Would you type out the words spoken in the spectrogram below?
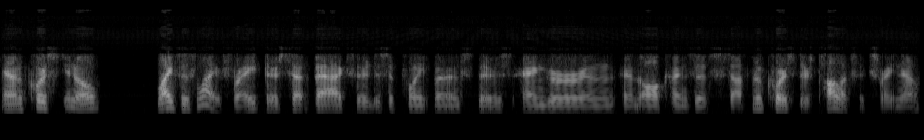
And of course, you know, life is life, right? There's setbacks, there are disappointments, there's anger and, and all kinds of stuff. And of course, there's politics right now.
